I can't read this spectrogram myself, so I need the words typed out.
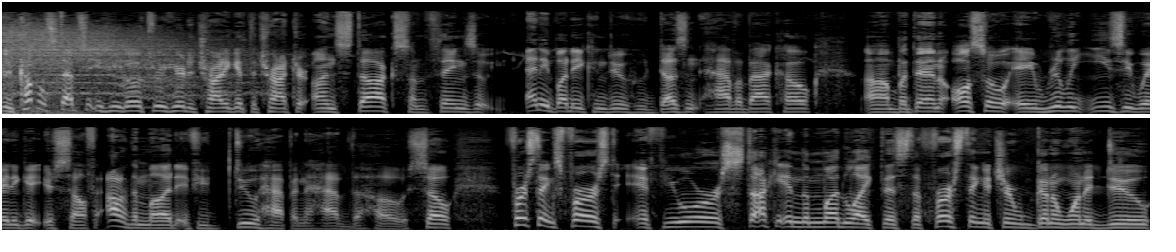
There's a couple steps that you can go through here to try to get the tractor unstuck, some things that anybody can do who doesn't have a backhoe, um, but then also a really easy way to get yourself out of the mud if you do happen to have the hoe. So First things first, if you're stuck in the mud like this, the first thing that you're gonna wanna do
